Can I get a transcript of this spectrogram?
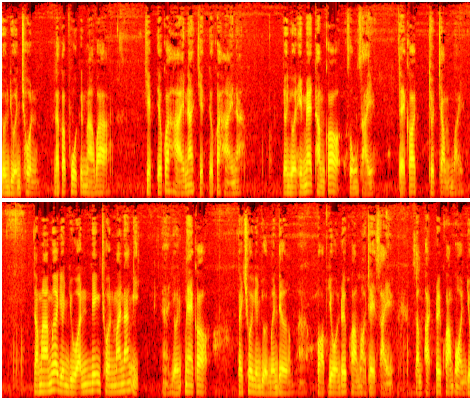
ยนยวนชน แล้วก็พูดขึ้นมาว่า เจ็บเดี๋ยวก็หายนะ เจ็บเดี๋ยวก็หายนะยนยวนเห็นแม่ทำก็สงสัย แต่ก็จดจำไว้ ต่อมาเมื่อยนหยวนวิ่งชนม้านั่งอีกแม่ก็ไปช่วยยนหยวนเหมือนเดิมปลอบโยนด้วยความเอาใจใส่สัมผัสด้วยความอ่อนโย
